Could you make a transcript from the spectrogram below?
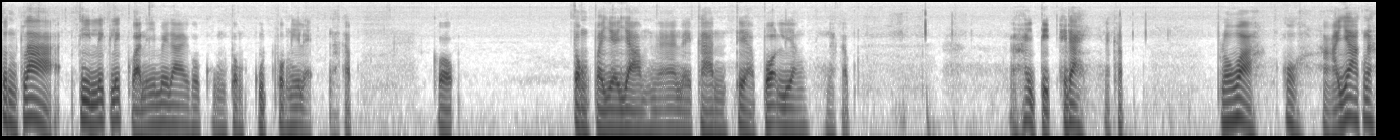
ต้นกล้าที่เล็ก ๆ กว่านี้ไม่ได้ก็คงต้องกุดพวกนี้แหละนะครับ ก็ต้องพยายามนะในการที่จะเพาะเลี้ยงนะครับให้ติดให้ได้นะครับ เพราะว่าก็หายากนะ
